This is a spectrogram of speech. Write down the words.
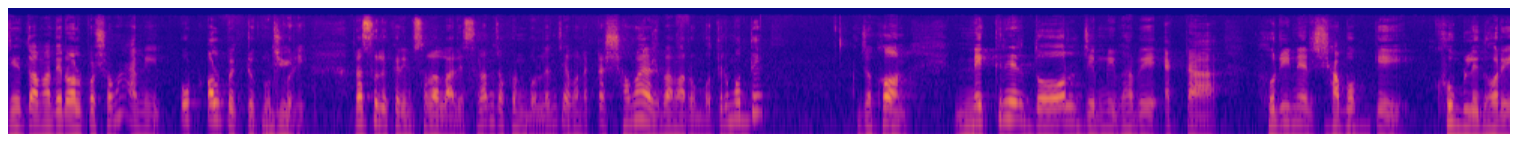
যেহেতু আমাদের অল্প সময় আমি অল্প একটু কোট করি। রাসুল করিম সাল্লাহ আলি সাল্লাম যখন বললেন যে এমন একটা সময় আসবে আমার উম্মতের মধ্যে যখন নেকড়ের দল যেমনিভাবে একটা হরিণের শাবককে খুবলে ধরে,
